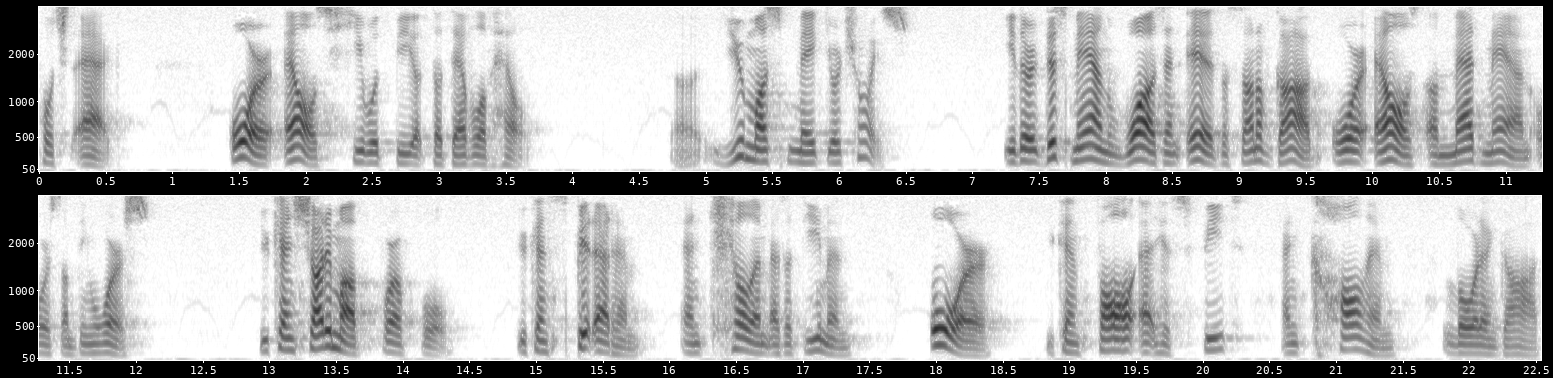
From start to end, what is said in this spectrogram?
poached egg, or else he would be the devil of hell. Uh, you must make your choice. Either this man was and is the Son of God, or else a madman or something worse. You can shut him up for a fool. You can spit at him and kill him as a demon, or you can fall at his feet and call him Lord and God.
